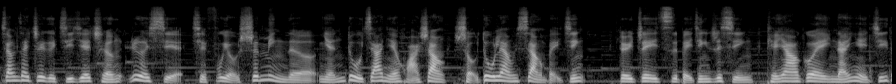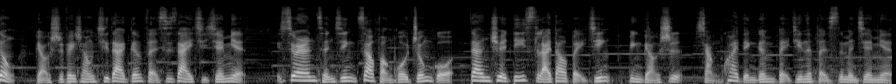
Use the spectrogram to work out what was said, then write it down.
将在这个集结成热血且富有生命的年度嘉年华上首度亮相北京。对这一次北京之行，田亚贵难掩激动，表示非常期待跟粉丝在一起见面。虽然曾经造访过中国，但却第一次来到北京，并表示想快点跟北京的粉丝们见面。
